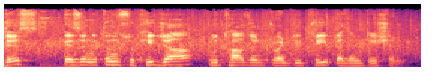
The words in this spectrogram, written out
This is Nitin Sukhija 2023 presentation.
